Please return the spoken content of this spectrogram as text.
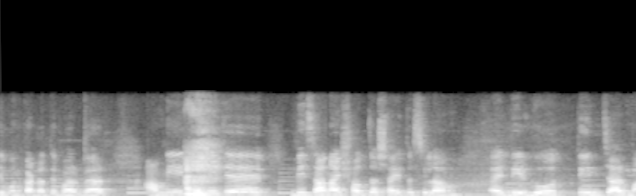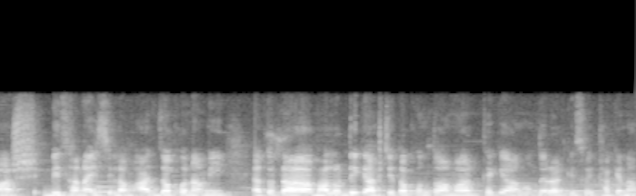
জীবন কাটাতে পারবে। আর আমি যে বিছানায় শয্যাশায়িত ছিলাম, এই দীর্ঘ তিন, চার মাস বিছানায় ছিলাম। আর যখন আমি এতটা ভালোর দিকে আসছি, তখন তো আমার থেকে আনন্দের আর কিছুই থাকে না।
